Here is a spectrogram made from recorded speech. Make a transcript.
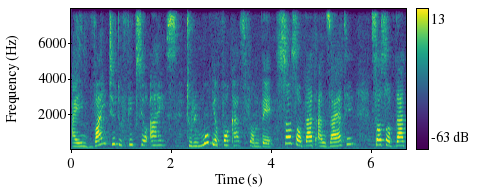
I invite you to fix your eyes, to remove your focus from the source of that anxiety, source of that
